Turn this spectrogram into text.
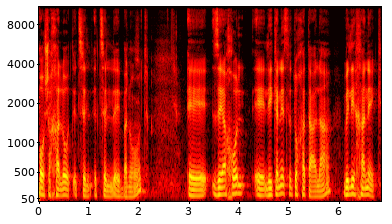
או שחלות אצל, אצל בנות, אה, זה יכול אה, להיכנס לתוך התעלה ולהיחנק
